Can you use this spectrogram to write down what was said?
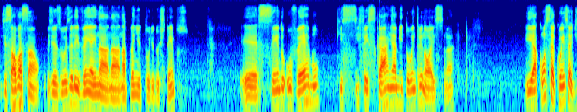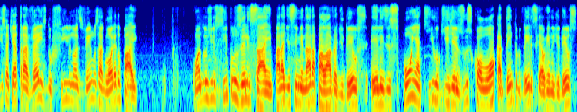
de salvação. Jesus, ele vem aí na, na, na plenitude dos tempos, é, sendo o verbo que se fez carne e habitou entre nós, né? E a consequência disso é que através do Filho nós vemos a glória do Pai. Quando os discípulos eles saem para disseminar a palavra de Deus, eles expõem aquilo que Jesus coloca dentro deles, que é o reino de Deus.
